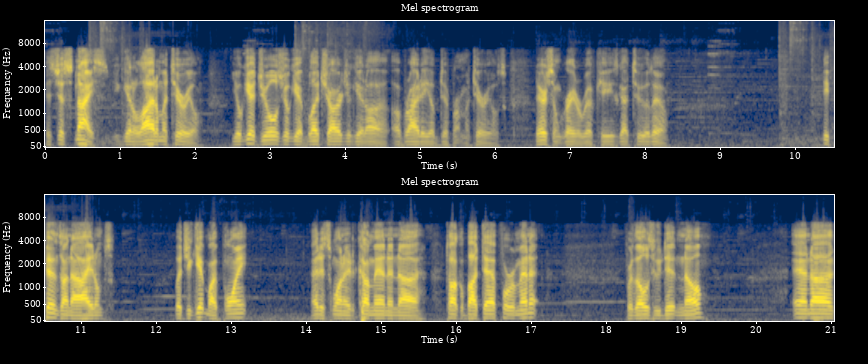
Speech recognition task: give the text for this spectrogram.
It's just nice. You get a lot of material. You'll get jewels, you'll get blood shards, you'll get a, a variety of different materials. There's some greater rift keys, got two of them. Depends on the items. But you get my point. I just wanted to come in and uh, talk about that for a minute. For those who didn't know. And uh,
